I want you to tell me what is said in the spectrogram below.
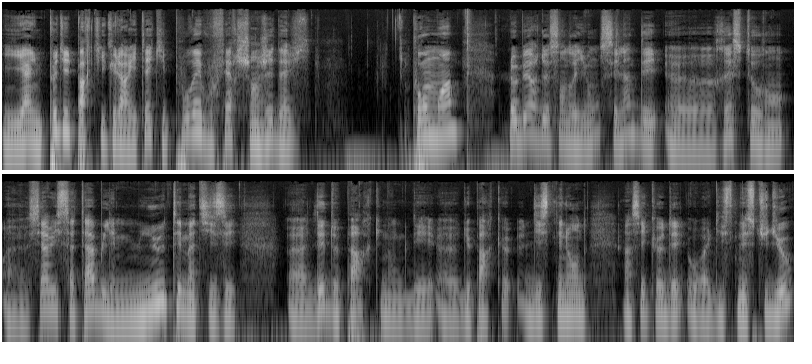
il y a une petite particularité qui pourrait vous faire changer d'avis. Pour moi, l'auberge de Cendrillon, c'est l'un des euh, restaurants euh, services à table les mieux thématisés des deux parcs, donc du parc Disneyland ainsi que des Walt Disney Studios.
